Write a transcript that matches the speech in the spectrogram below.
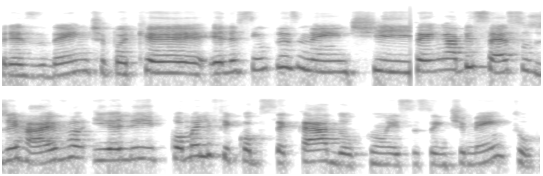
presidente, porque ele simplesmente tem abscessos de raiva e ele, como ele fica obcecado com esse sentimento,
